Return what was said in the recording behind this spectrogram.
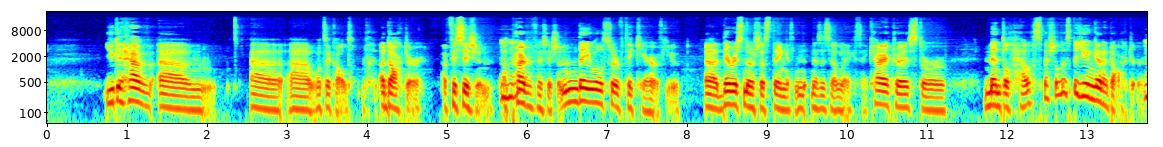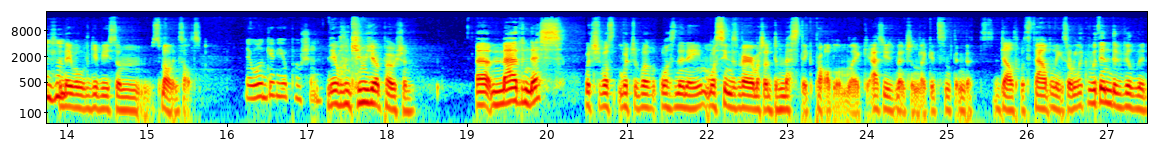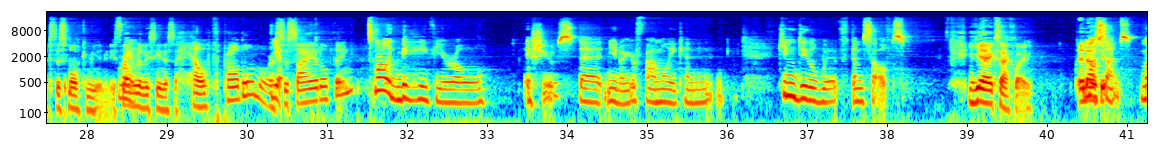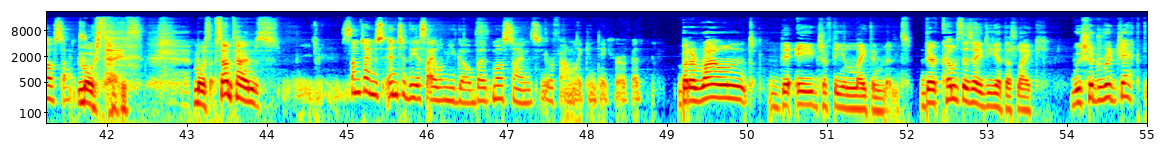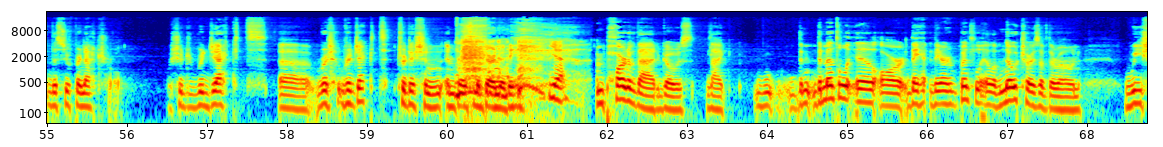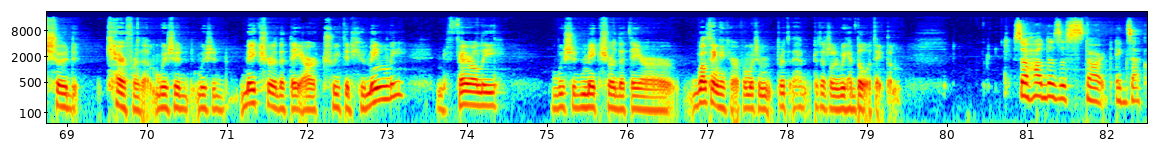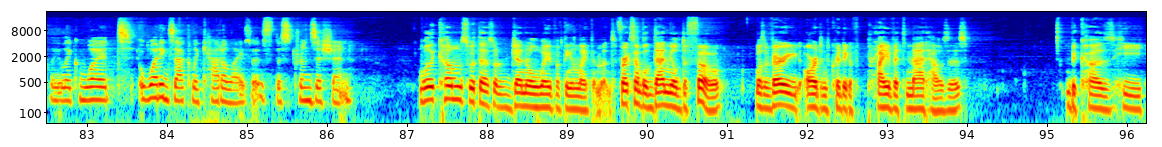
you can have um uh, uh what's it called a doctor, a physician, a private physician, they will sort of take care of you. Uh, there is no such thing as necessarily a psychiatrist or mental health specialist, but you can get a doctor, and they will give you some smelling salts. They will give you a potion. They will give you a potion. Uh, madness, which was which was the name, was seen as very much a domestic problem. Like as you mentioned, like it's something that's dealt with families or like within the village, the small community. It's Right. not really seen as a health problem or a societal thing. It's more like behavioral issues that you know your family can can deal with themselves. Yeah, exactly. And most times, most times. most times, most sometimes Sometimes into the asylum you go, but most times your family can take care of it. But around the age of the Enlightenment, there comes this idea that, like, we should reject the supernatural. We should reject, uh, re- reject tradition, embrace modernity. Yeah. and part of that goes like w- the, the mental ill are they they are mentally ill of no choice of their own. We should care for them. We should we should make sure that they are treated humanely and fairly. We should make sure that they are well taken care of, and we should potentially rehabilitate them. So how does this start exactly? Like what what exactly catalyzes this transition? Well, it comes with a sort of general wave of the Enlightenment. For example, Daniel Defoe was a very ardent critic of private madhouses because he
